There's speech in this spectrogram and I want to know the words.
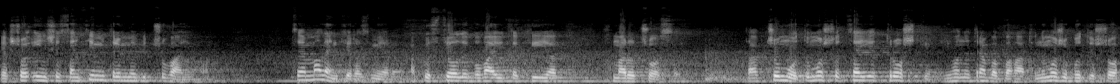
Якщо інші сантиметри ми відчуваємо. Це маленькі розміри, а костьоли бувають такі, як хмарочоси. Так? Чому? Тому що це є трошки, його не треба багато. Не може бути, що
